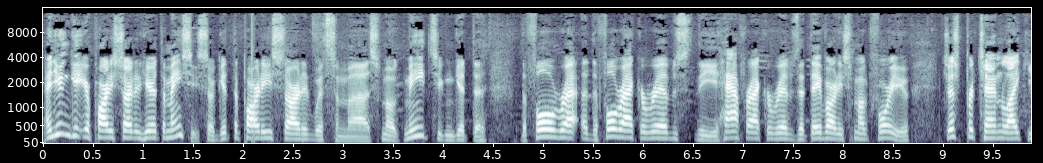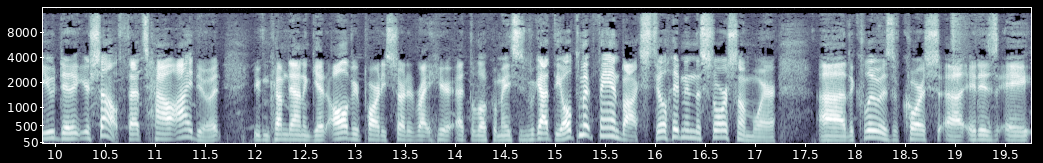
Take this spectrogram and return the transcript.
And you can get your party started here at the Macey's. So get the party started with some uh, smoked meats. You can get the the full ra- the full rack of ribs, the half rack of ribs that they've already smoked for you. Just pretend like you did it yourself. That's how I do it. You can come down and get all of your party started right here at the local Macey's. We got the ultimate fan box still hidden in the store somewhere. Uh, the clue is, of course, uh, it is a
